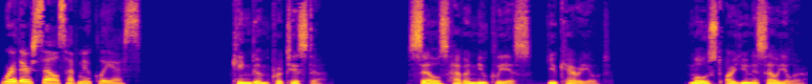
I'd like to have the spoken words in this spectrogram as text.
Where their cells have nucleus. Kingdom Protista. Cells have a nucleus, eukaryote. Most are unicellular.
